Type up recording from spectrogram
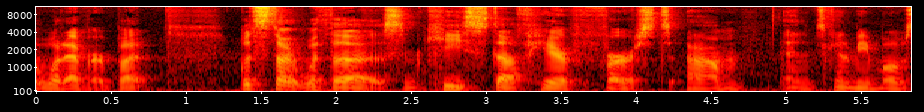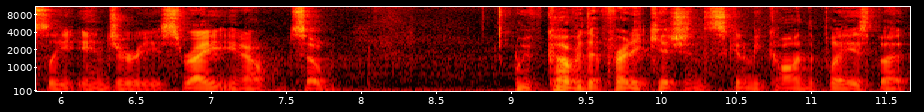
whatever. But let's start with uh, some key stuff here first um, and it's going to be mostly injuries right? You know so we've covered that freddie kitchens is going to be calling the plays but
